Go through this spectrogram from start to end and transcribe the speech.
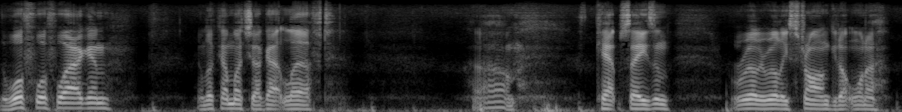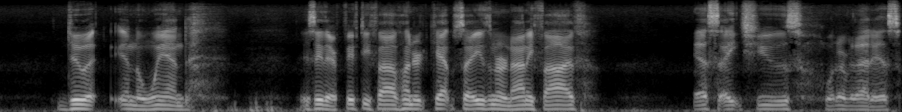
the Woof Woof wagon, and look how much I got left. Um, capsaicin, really, really strong. You don't want to do it in the wind. It's either 5500 capsaicin or 95 SHUs, whatever that is.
